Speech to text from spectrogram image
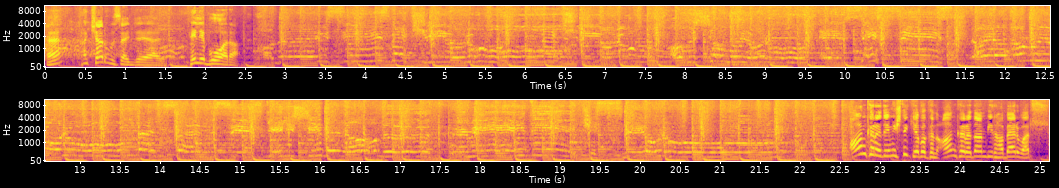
He? Kaçar mı sence yani? Hele bu ara. Ankara demiştik ya bakın Ankara'dan bir haber var.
